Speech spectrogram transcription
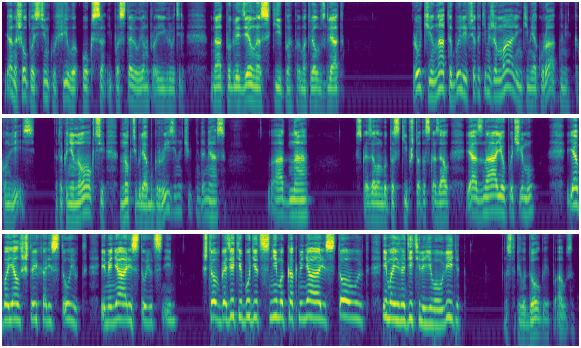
Я нашел пластинку Фила Окса и поставил ее на проигрыватель. Над поглядел на Скипа, потом отвел взгляд. Руки Ната были все такими же маленькими аккуратными, как он весь. Но только не ногти, ногти были обгрызены чуть не до мяса. — Ладно, — сказал он, будто Скип что-то сказал, — я знаю, почему. Я боялся, что их арестуют, и меня арестуют с ними что в газете будет снимок, как меня арестовывают, и мои родители его увидят. Наступила долгая пауза.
